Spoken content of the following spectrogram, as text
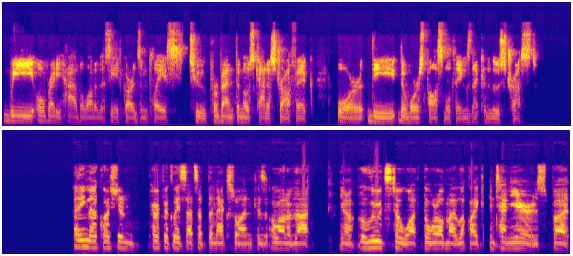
we already have a lot of the safeguards in place to prevent the most catastrophic or the the worst possible things that can lose trust. I think that question perfectly sets up the next one because a lot of that, you know, alludes to what the world might look like in 10 years. But,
